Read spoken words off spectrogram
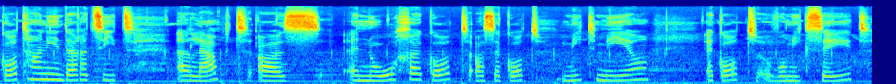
Gott habe ich in dieser Zeit erlebt als ein naher Gott, als ein Gott mit mir, ein Gott, der mich sieht,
